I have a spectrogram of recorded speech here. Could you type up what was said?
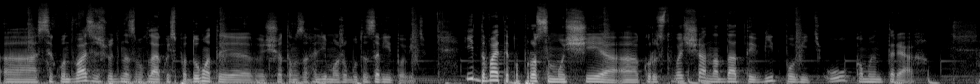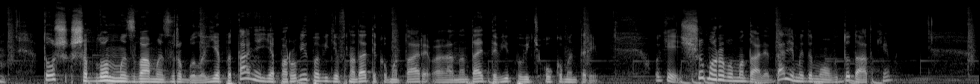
Е, Секунд 20, щоб людина змогла якось подумати, що там взагалі може бути за відповідь. І давайте попросимо ще е, користувача надати відповідь у коментарях. Тож, шаблон ми з вами зробили. Є питання, є пару відповідів. Надайте коментар, е, надайте відповідь у коментарі. Окей, що ми робимо далі? Далі ми йдемо в додатки.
